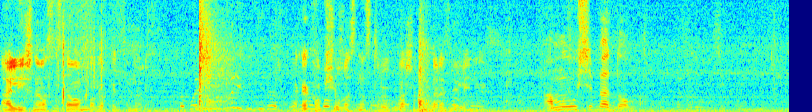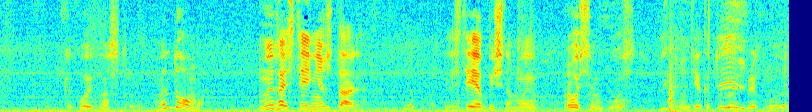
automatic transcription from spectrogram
А личного состава много потянули? А как вообще у вас настрой в вашем подразделении? А мы у себя дома. Какой настрой? Мы дома. Мы гостей не ждали. Гостей обычно мы просим в гости, а не те, которые приходят.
